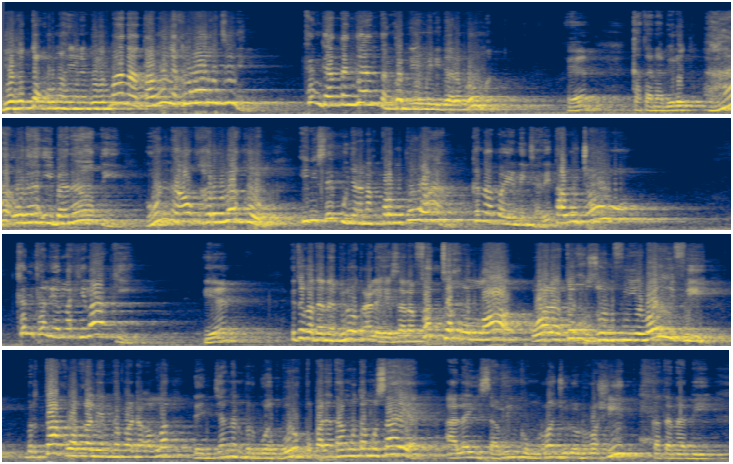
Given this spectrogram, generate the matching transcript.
Dia ngetok rumahnya Nabi Lut. Mana tamunya keluarin sini? Kan ganteng-ganteng kok dia di dalam rumah. Ya kata Nabi Lut haula ibanati hunna adharu lakum ini saya punya anak perempuan kenapa yang dicari tamu cowok Kan kalian laki-laki. Ya. Itu kata Nabi Lut alaihi salam, "Fattaqullah wa la tukhzun fi dhaifi." Bertakwa kalian kepada Allah dan jangan berbuat buruk kepada tamu-tamu saya. Alaisa minkum rajulun rasyid? Kata Nabi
